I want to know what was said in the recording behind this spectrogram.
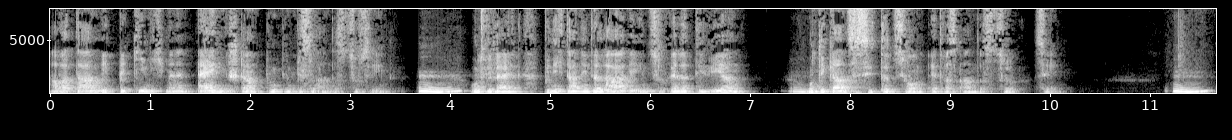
Aber damit beginne ich meinen eigenen Standpunkt ein bisschen anders zu sehen. Mhm. Und vielleicht bin ich dann in der Lage, ihn zu relativieren mhm. und die ganze Situation etwas anders zu sehen. Mhm.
